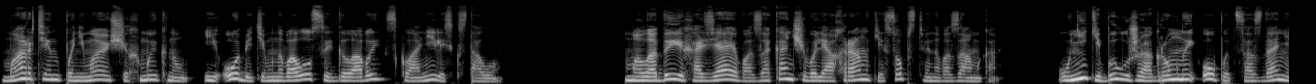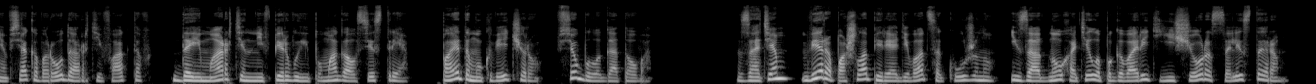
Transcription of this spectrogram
Мартин, понимающе хмыкнул, и обе темноволосые головы склонились к столу. Молодые хозяева заканчивали охранки собственного замка. У Ники был уже огромный опыт создания всякого рода артефактов, да и Мартин не впервые помогал сестре. Поэтому к вечеру все было готово. Затем Вера пошла переодеваться к ужину и заодно хотела поговорить еще раз с Алистером.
